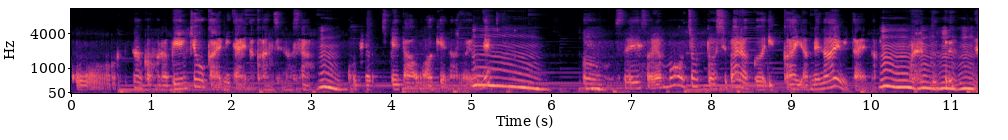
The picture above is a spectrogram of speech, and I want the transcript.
こうなんかほら勉強会みたいな感じのさうん。ことをしてたわけなのようね。ん。うん、それでそれもちょっとしばらく一回やめないみたいな、うんうんうんうんうん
